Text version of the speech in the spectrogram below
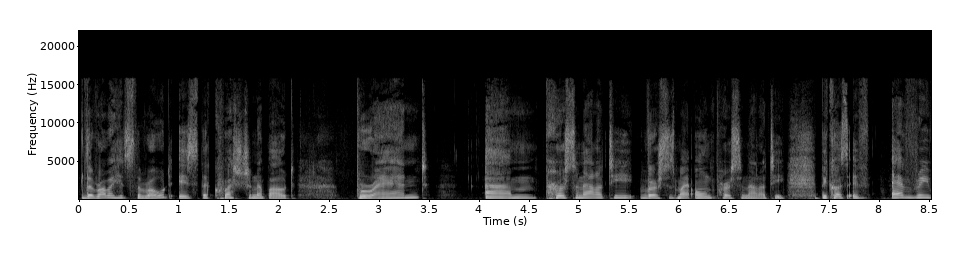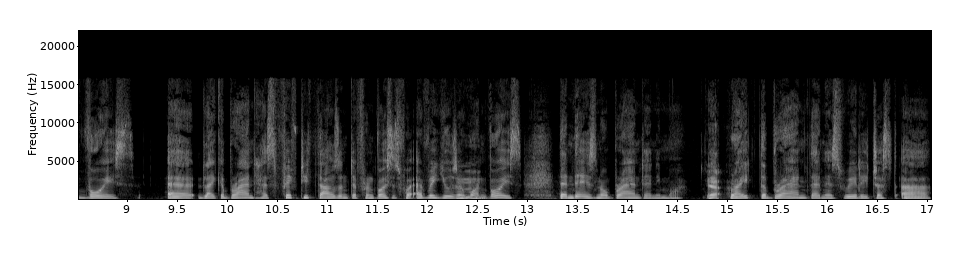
the rubber hits the road is the question about brand um, personality versus my own personality. Because if every voice uh, like a brand has 50,000 different voices for every user, Mm-hmm. one voice, then there is no brand anymore. Yeah. Right? The brand then is really just a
